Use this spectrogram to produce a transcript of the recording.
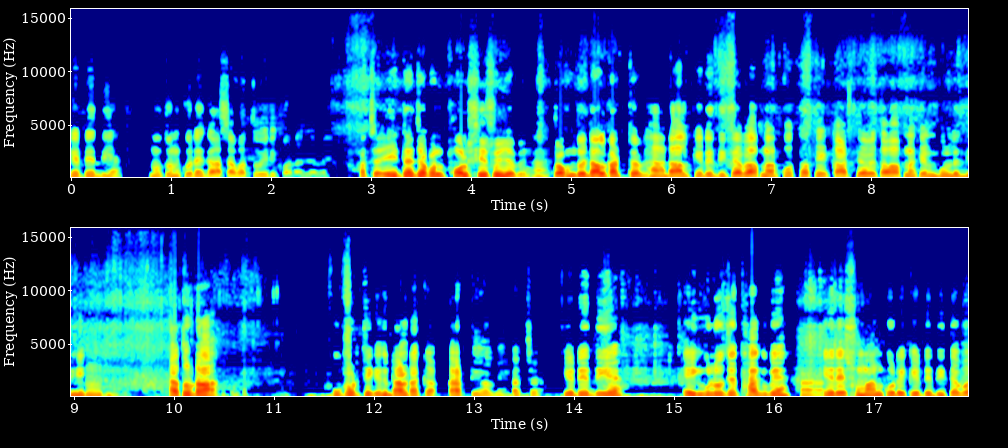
কেটে দিয়ে নতুন করে গাছ আবার তৈরি করা যাবে। আচ্ছা এইটা যখন ফল শেষ হয়ে যাবে হ্যাঁ। তখন তো ডাল কাটতে হবে? হ্যাঁ ডাল কেটে দিতে হবে আপনার কোথা থেকে কাটতে হবে তাও আপনাকে আমি বলে দিই। এতটা উপর থেকে ডালটা কাটতে হবে। আচ্ছা। কেটে দিয়ে এইগুলো যে থাকবে হ্যাঁ। এরে সমান করে কেটে দিতে হবে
